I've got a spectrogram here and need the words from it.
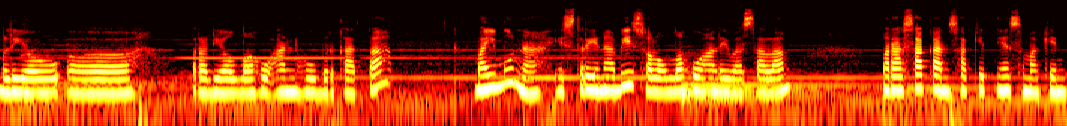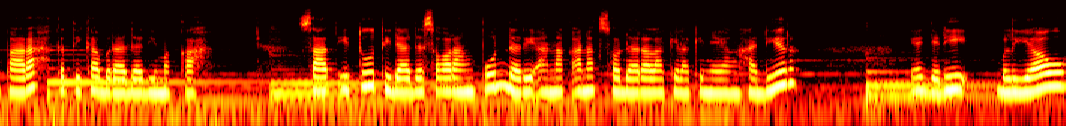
beliau e, radhiyallahu anhu berkata Maimunah istri Nabi Shallallahu Alaihi Wasallam merasakan sakitnya semakin parah ketika berada di Mekah. Saat itu tidak ada seorang pun dari anak-anak saudara laki-lakinya yang hadir ya jadi beliau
